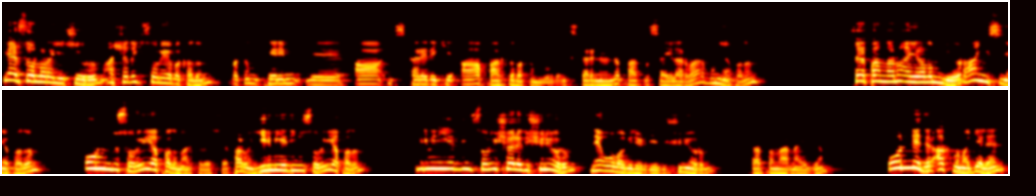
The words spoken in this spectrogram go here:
Diğer sorulara geçiyorum. Aşağıdaki soruya bakalım. Bakın terim e, a x karedeki a farklı bakın burada. x karenin önünde farklı sayılar var. Bunu yapalım. Çarpanlarını ayıralım diyor. Hangisini yapalım? 10. soruyu yapalım arkadaşlar. Pardon 27. soruyu yapalım. 27. soruyu şöyle düşünüyorum. Ne olabilir diye düşünüyorum. Çarpanlarını ayıracağım. 10 nedir? Aklıma gelen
